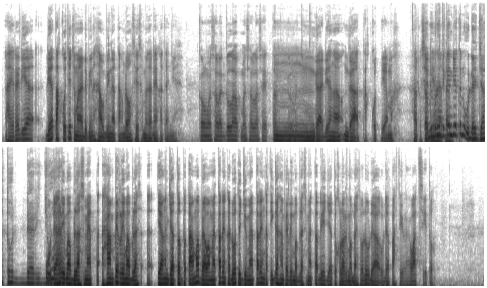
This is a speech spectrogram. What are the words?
akhirnya dia dia takutnya cuma ada binatang sama binatang doang sih sebenarnya katanya Kalau masalah gelap, masalah setan segala macam. hmm, enggak dia nggak nggak takut dia mah harusnya Tapi dia berarti kan dia kan udah jatuh dari jurang. udah 15 meter hampir 15 eh, yang jatuh pertama berapa meter yang kedua 7 meter yang ketiga hampir 15 meter dia jatuh kalau 15 meter udah udah pasti lewat sih itu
